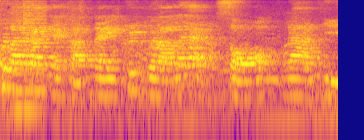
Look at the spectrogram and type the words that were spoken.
เวลาแข่งขันในครึ่งเวลาแรก 2 นาที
